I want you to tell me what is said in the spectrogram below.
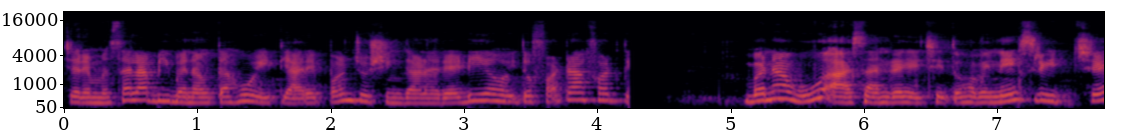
જ્યારે મસાલા બી બનાવતા હોય ત્યારે પણ જો શિંગદાણા રેડી હોય તો ફટાફટ બનાવવું આસાન રહે છે. તો હવે નેક્સ્ટ રીત છે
